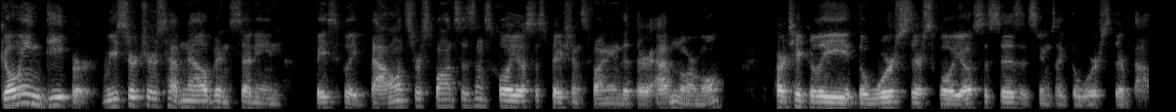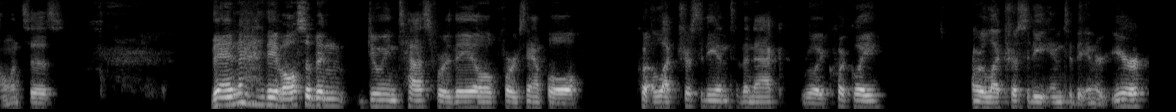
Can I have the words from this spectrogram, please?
going deeper, researchers have now been studying basically balance responses in scoliosis patients, finding that they're abnormal, particularly the worse their scoliosis is, it seems like the worse their balance is. Then they've also been doing tests where they'll, for example, put electricity into the neck really quickly or electricity into the inner ear.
